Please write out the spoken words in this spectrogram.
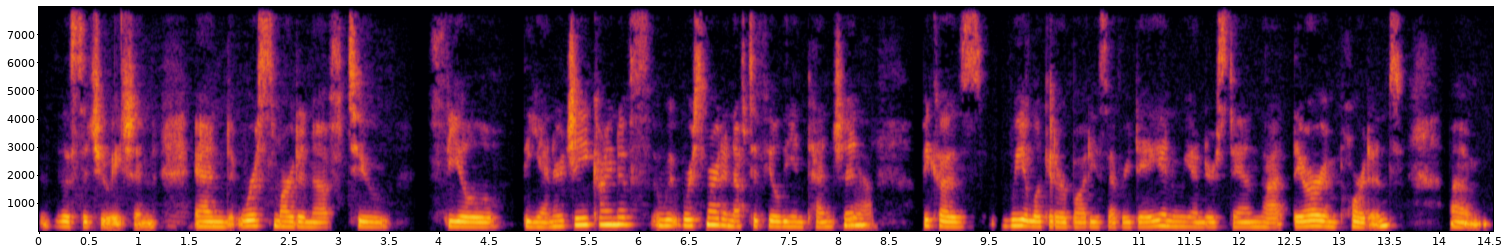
the situation. And we're smart enough to feel the energy kind of we're smart enough to feel the intention yeah. because we look at our bodies every day and we understand that they are important. Um,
